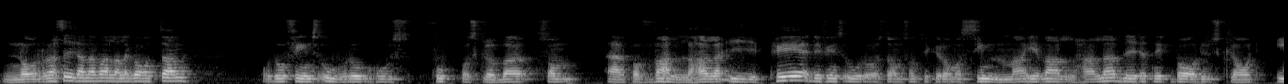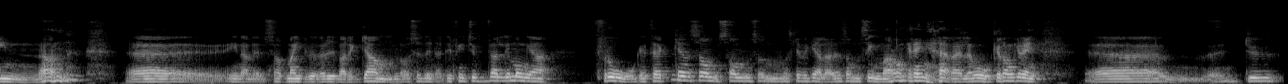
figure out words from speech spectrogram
norra sidan av Vallalagatan. Och då finns oro hos fotbollsklubbar som är på Vallhalla IP. Det finns oro hos de som tycker om att simma i Vallhalla. Blir det ett nytt badhus klart innan? Eh, innan det, så att man inte behöver riva det gamla och så vidare. Det finns ju väldigt många frågetecken som, som, som vad ska vi kalla det, som simmar omkring här eller åker omkring. Eh, du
